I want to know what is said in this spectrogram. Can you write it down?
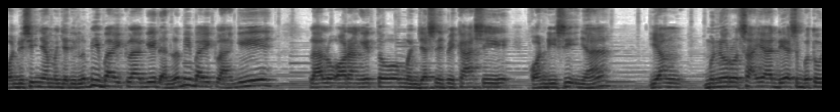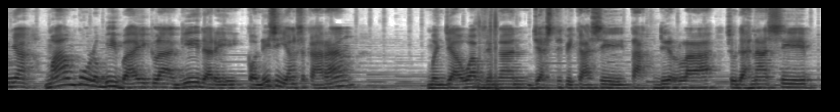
kondisinya menjadi lebih baik lagi dan lebih baik lagi lalu orang itu menjustifikasi kondisinya yang menurut saya dia sebetulnya mampu lebih baik lagi dari kondisi yang sekarang menjawab dengan justifikasi takdirlah sudah nasib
